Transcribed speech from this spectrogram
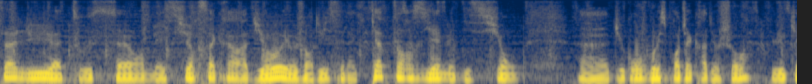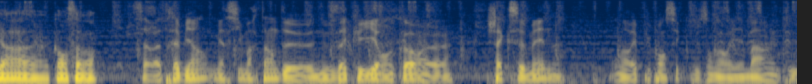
Salut à tous, on est sur Sacré Radio et aujourd'hui c'est la 14e édition euh, du Groove Boys Project Radio Show. Lucas, euh, comment ça va? Ça va très bien, merci Martin de nous accueillir encore euh, chaque semaine. On aurait pu penser que vous en auriez marre et tout.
